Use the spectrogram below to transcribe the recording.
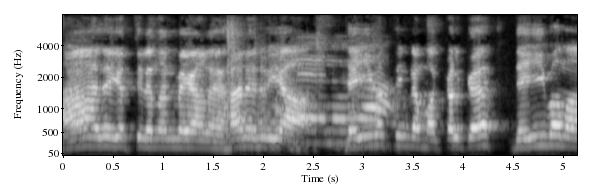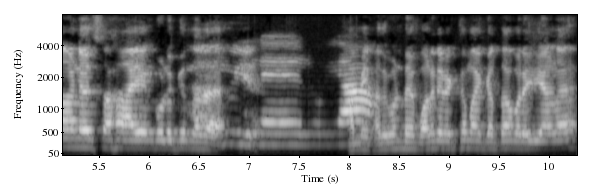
ആലയത്തിലെ നന്മയാണ്. ഹാലേലുയ്യ. ദൈവത്തിന്റെ മക്കൾക്ക് ദൈവമാണ് സഹായം കൊടുക്കുന്നത്. ആമീൻ. അതുകൊണ്ട് വളരെ വ്യക്തമായി കർത്താവ് പറയുകയാണ്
